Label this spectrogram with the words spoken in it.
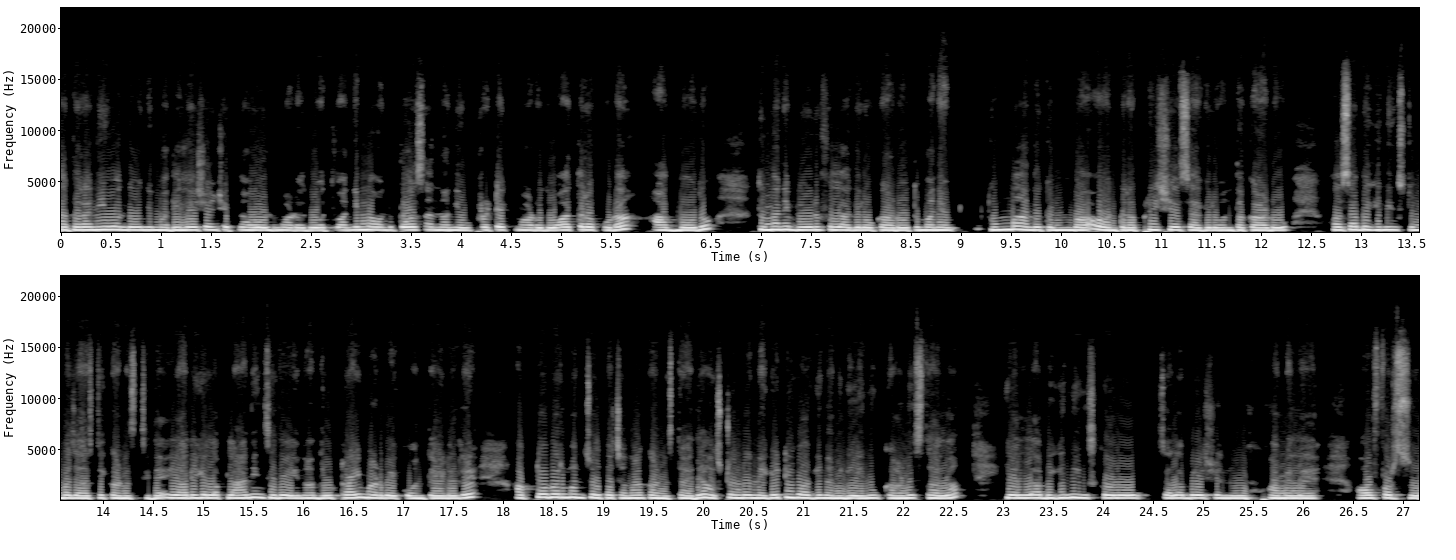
ಆ ತರ ನೀವೊಂದು ನಿಮ್ಮ ರಿಲೇಶನ್ಶಿಪ್ನ ಹೋಲ್ಡ್ ಮಾಡೋದು ಅಥವಾ ನಿಮ್ಮ ಒಂದು ಪರ್ಸನ್ನ ನೀವು ಪ್ರೊಟೆಕ್ಟ್ ಮಾಡೋದು ಆ ತರ ಕೂಡ ಆಗ್ಬಹುದು ತುಂಬಾನೇ ಬ್ಯೂಟಿಫುಲ್ ಆಗಿರೋ ಕಾಡು ತುಂಬಾನೇ, ತುಂಬಾ ಅಂದ್ರೆ ತುಂಬಾ ಒಂಥರ ಪ್ರೀಶಿಯಸ್ ಆಗಿರುವಂತ ಕಾಡು ಹೊಸ ಬಿಗಿನಿಂಗ್ಸ್ ತುಂಬಾ ಜಾಸ್ತಿ ಕಾಣಿಸ್ತಿದೆ. ಯಾರಿಗೆಲ್ಲ ಪ್ಲಾನಿಂಗ್ಸ್ ಇದೆ, ಏನಾದ್ರೂ ಟ್ರೈ ಮಾಡ್ಬೇಕು ಅಂತ ಹೇಳಿದ್ರೆ ಅಕ್ಟೋಬರ್ ಮಂತ್ ಸ್ವಲ್ಪ ಚೆನ್ನಾಗಿ ಕಾಣಿಸ್ತಾ ಇದೆ. ಅಷ್ಟೊಂದು ನೆಗೆಟಿವ್ ಆಗಿ ನನಗೆ ಏನು ಕಾಣಿಸ್ತಾ ಇಲ್ಲ. ಎಲ್ಲ ಬಿಗಿನಿಂಗ್ಸ್ಗಳು ಸೆಲೆಬ್ರೇಷನ್ ಆಮೇಲೆ ಆಫರ್ಸು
